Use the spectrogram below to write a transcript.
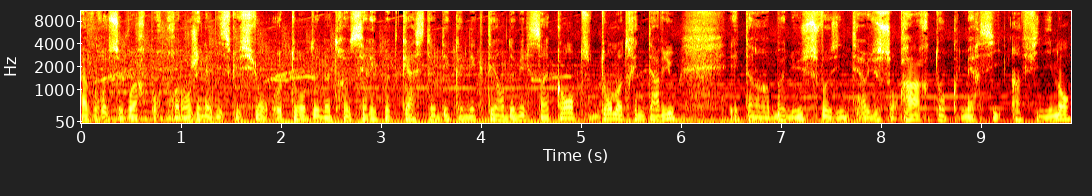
à vous recevoir pour prolonger la discussion autour de notre série podcast Déconnecté en 2050, dont notre interview est un bonus. Vos interviews sont rares, donc merci infiniment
